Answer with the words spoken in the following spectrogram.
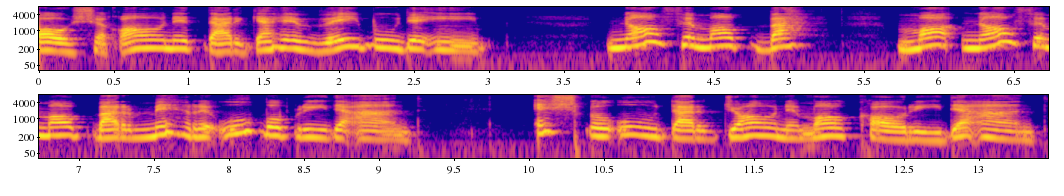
عاشقان درگه وی بوده ایم. ناف ما به ما ناف ما بر مهر او ببریده اند. عشق او در جان ما کاریده اند.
